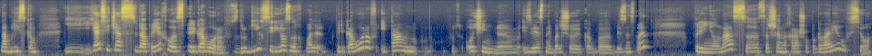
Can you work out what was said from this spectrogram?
на близком, и я сейчас сюда приехала с переговоров, с других серьезных переговоров, и там очень э, известный большой как бы бизнесмен, принял нас, э, совершенно хорошо поговорил, все.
